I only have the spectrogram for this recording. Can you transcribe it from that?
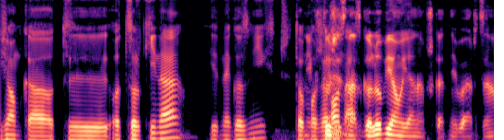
ziomka od, y, od Solkina, jednego z nich, czy to może Niektórzy ona? z nas go lubią, ja na przykład nie bardzo.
